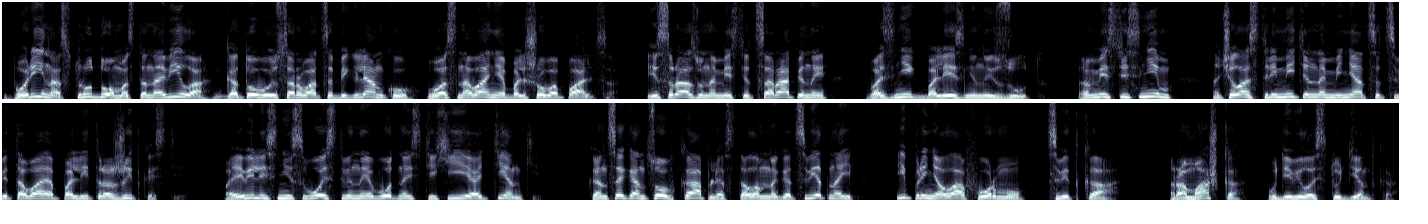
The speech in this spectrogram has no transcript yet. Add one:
Борина с трудом остановила готовую сорваться беглянку у основания большого пальца. И сразу на месте царапины возник болезненный зуд. А вместе с ним начала стремительно меняться цветовая палитра жидкости появились несвойственные водной стихии оттенки. В конце концов капля стала многоцветной и приняла форму цветка. «Ромашка?» – удивилась студентка.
